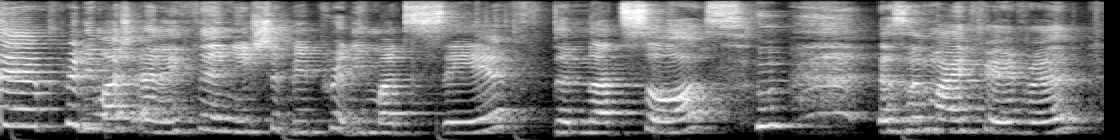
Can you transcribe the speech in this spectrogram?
say pretty much anything, you should be pretty much safe. The nut sauce isn't my favorite.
